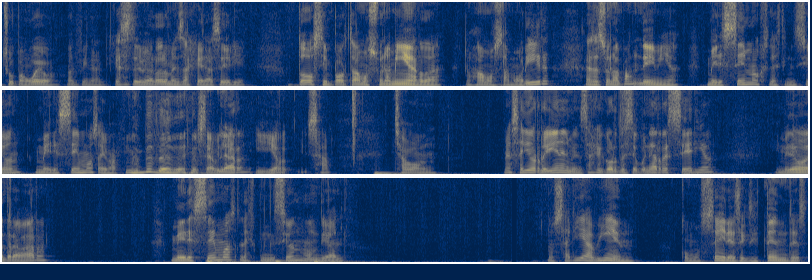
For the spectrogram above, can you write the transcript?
chupa un huevo al final. Ese es el verdadero mensaje de la serie. Todos importamos una mierda, nos vamos a morir, esa es una pandemia, merecemos la extinción, merecemos, ahí va, no sé hablar y, chabón, me ha salido re bien el mensaje corte, se ponía re serio y me tengo que trabar. Merecemos la extinción mundial. Nos haría bien, como seres existentes,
